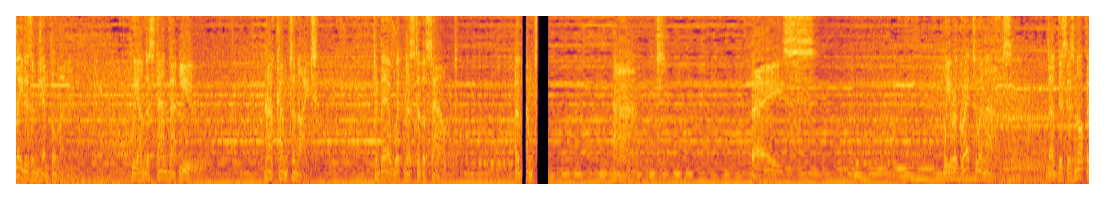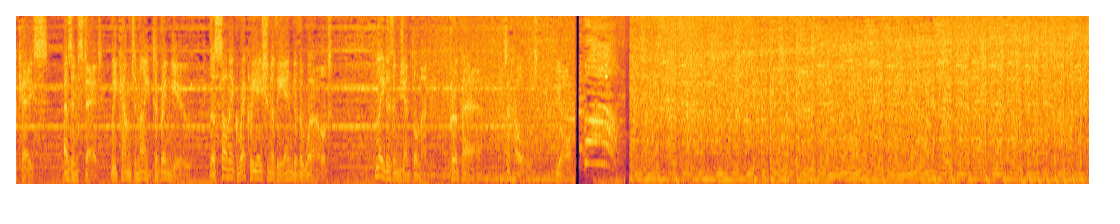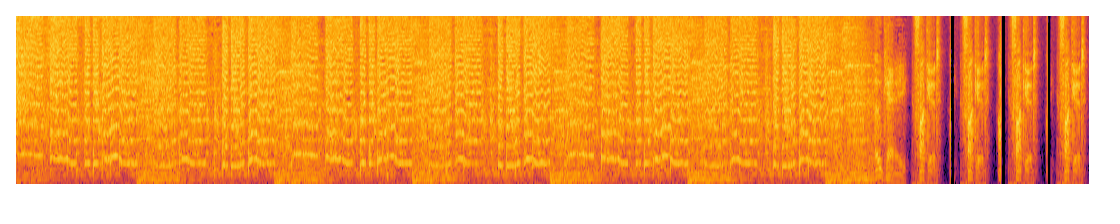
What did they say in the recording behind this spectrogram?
Ladies and gentlemen, we understand that you have come tonight to bear witness to the sound of and bass. We regret to announce that this is not the case, as instead, we come tonight to bring you the sonic recreation of the end of the world. Ladies and gentlemen, prepare to hold your Okay, fuck it. Fuck it. Fuck it. Fuck it.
